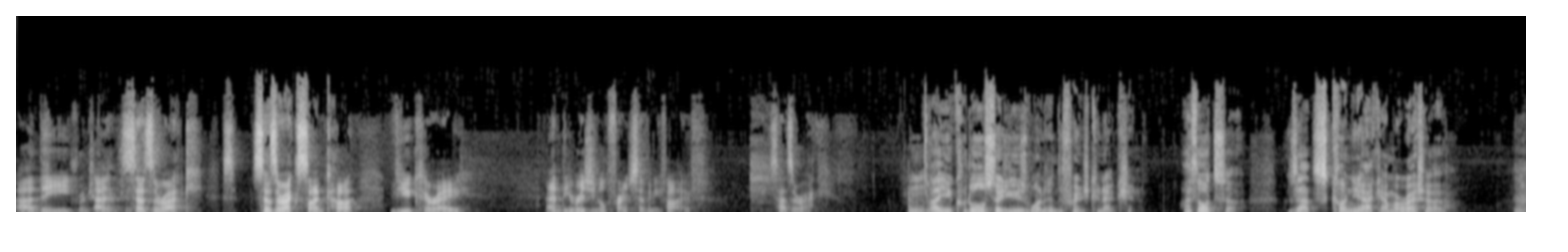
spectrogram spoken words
Uh, the French uh, Connection. Sazerac, Sazerac sidecar, Vieux Carré, and the original French seventy five. Sazerac. Hmm, Oh, you could also use one in the French Connection. I thought so. That's cognac amaretto. Hmm.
